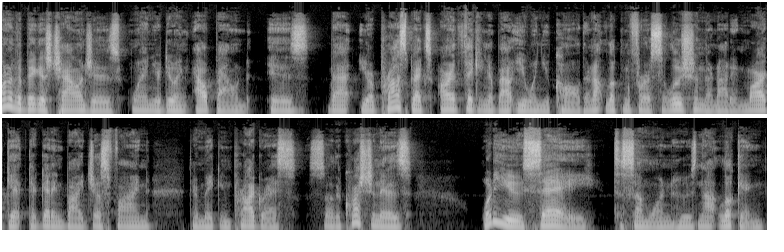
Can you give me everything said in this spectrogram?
One of the biggest challenges when you're doing outbound is that your prospects aren't thinking about you when you call. They're not looking for a solution, they're not in market, they're getting by just fine, they're making progress. So the question is, what do you say to someone who's not looking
